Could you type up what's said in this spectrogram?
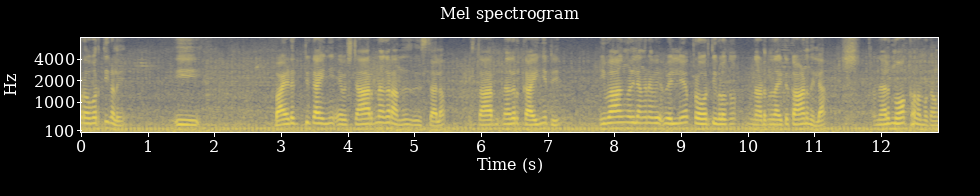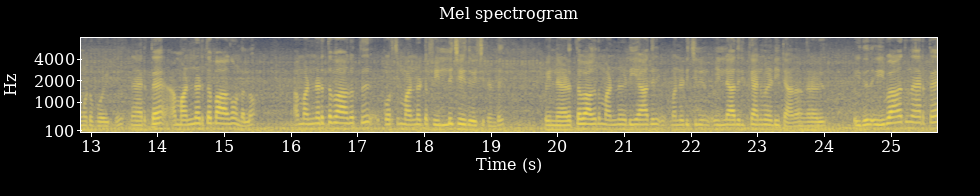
പ്രവൃത്തികൾ ഈ വയഡക്റ്റ് കഴിഞ്ഞ് സ്റ്റാർ നഗർ അന്ന് സ്ഥലം സ്റ്റാർ നഗർ കഴിഞ്ഞിട്ട് ഈ ഭാഗങ്ങളിൽ അങ്ങനെ വലിയ പ്രവൃത്തികളൊന്നും നടന്നതായിട്ട് കാണുന്നില്ല. എന്നാലും നോക്കാം നമുക്ക് അങ്ങോട്ട് പോയിട്ട്. നേരത്തെ ആ മണ്ണെടുത്ത ഭാഗം ഉണ്ടല്ലോ ആ മണ്ണെടുത്ത ഭാഗത്ത് കുറച്ച് മണ്ണിട്ട് ഫില്ല് ചെയ്ത് വെച്ചിട്ടുണ്ട്. പിന്നെ അടുത്ത ഭാഗത്ത് മണ്ണ് ഇടിയാതി മണ്ണിടിച്ചിൽ ഇല്ലാതിരിക്കാൻ വേണ്ടിയിട്ടാണ് അങ്ങനെ ഒരു ഇത്. ഈ ഭാഗത്ത് നേരത്തെ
